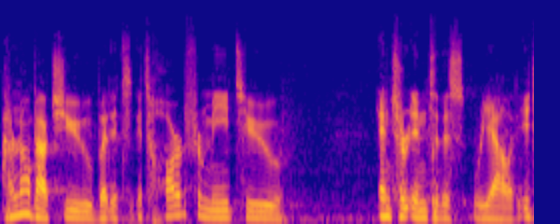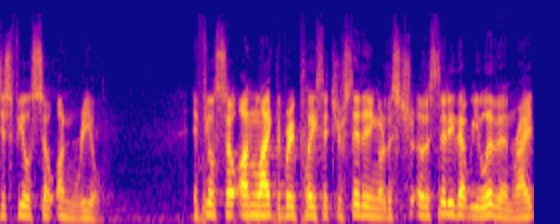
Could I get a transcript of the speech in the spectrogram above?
I don't know about you, but it's, it's hard for me to enter into this reality. It just feels so unreal. It feels so unlike the very place that you're sitting or the, or the city that we live in, right?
